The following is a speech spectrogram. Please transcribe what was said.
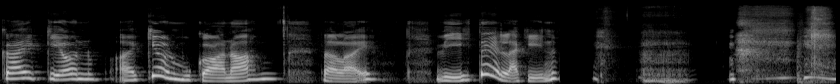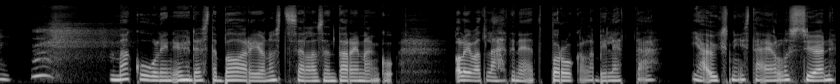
kaikki, on, kaikki on mukana. Tällai viihteelläkin. Mä kuulin yhdestä baarionosta sellaisen tarinan, kun olivat lähteneet porukalla bilettää ja yksi niistä ei ollut syönyt.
